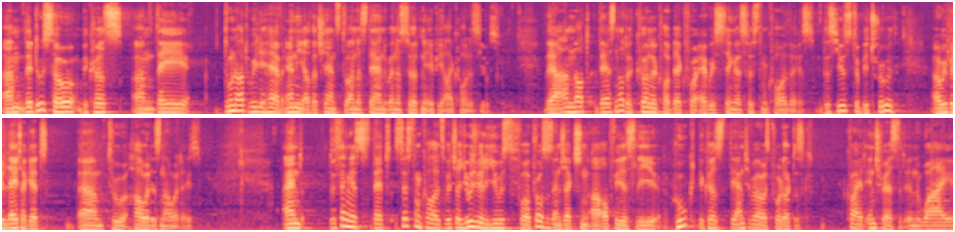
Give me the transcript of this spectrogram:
Um, they do so because um, they do not really have any other chance to understand when a certain API call is used. There are not, there's not a kernel callback for every single system call there is. This used to be true. Uh, we will later get um, to how it is nowadays. And the thing is that system calls, which are usually used for process injection, are obviously hooked because the antivirus product is quite interested in why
